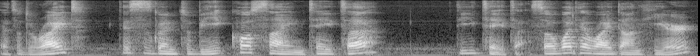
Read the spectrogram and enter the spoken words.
uh, to the right this is going to be cosine theta d theta. So what have I done here?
